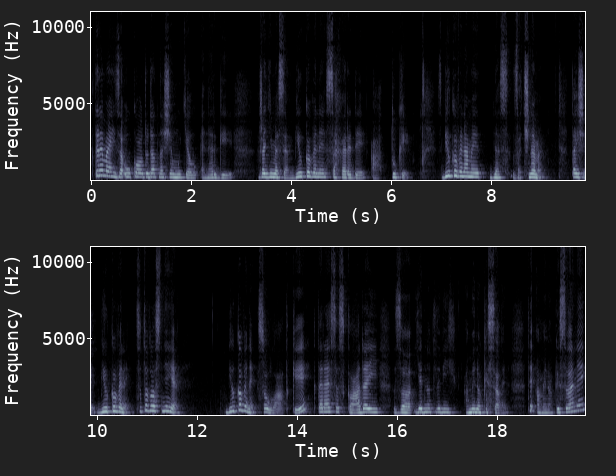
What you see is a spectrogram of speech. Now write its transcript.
které mají za úkol dodat našemu tělu energii. Řadíme sem bílkoviny, sacharidy a tuky. S bílkovinami dnes začneme. Takže bílkoviny, co to vlastně je? Bílkoviny jsou látky, které se skládají z jednotlivých aminokyselin. Ty aminokyseliny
